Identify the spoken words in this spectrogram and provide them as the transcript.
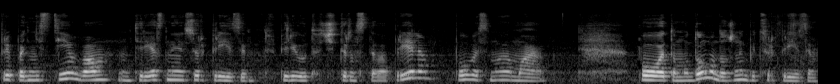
преподнести вам интересные сюрпризы в период с 14 апреля по 8 мая. По этому дому должны быть сюрпризы.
